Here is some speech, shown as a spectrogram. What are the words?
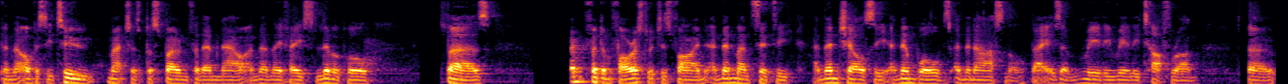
And that obviously two matches postponed for them now, and then they face Liverpool, Spurs, Brentford, and Forest, which is fine, and then Man City, and then Chelsea, and then Wolves, and then Arsenal. That is a really, really tough run. So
